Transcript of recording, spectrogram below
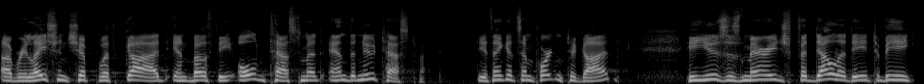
a relationship with God in both the Old Testament and the New Testament. Do you think it's important to God? He uses marriage fidelity to be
